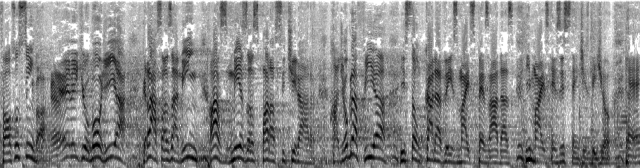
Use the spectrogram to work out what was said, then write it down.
Falso Simba. É, bicho, bom dia. Graças a mim, as mesas para se tirar radiografia estão cada vez mais pesadas e mais resistentes, bicho. É,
